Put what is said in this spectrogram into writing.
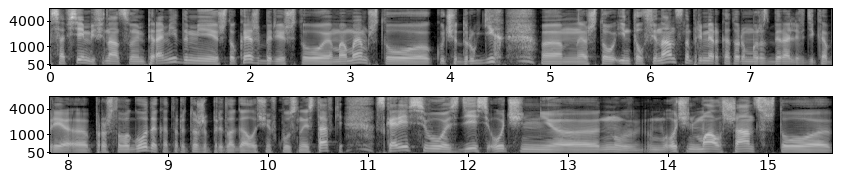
со всеми финансовыми пирамидами, что Кэшбери, что МММ, что куча других, эм, что Intel Finance, например, который мы разбирали в декабре прошлого года, который тоже предлагал очень вкусные ставки, скорее всего, здесь очень ну, очень мал шанс, что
